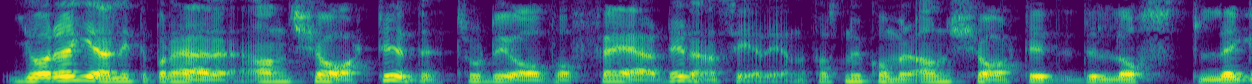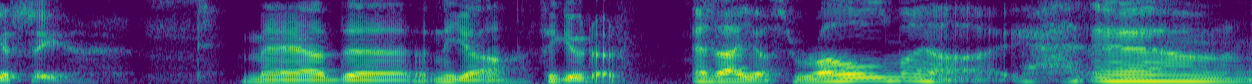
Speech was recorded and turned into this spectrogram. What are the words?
Jag reagerar lite på det här. Uncharted trodde jag var färdig den serien. Fast nu kommer Uncharted The Lost Legacy. Med eh, nya figurer. And I just roll my eye. Ehm,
